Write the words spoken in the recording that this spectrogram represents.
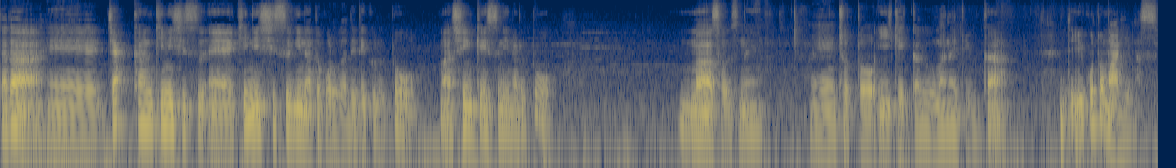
ただ、えー、若干気にしす、えー、気にしすぎなところが出てくると、まあ、神経質になるとまあそうですね、えー、ちょっといい結果が生まないというかっていうこともありえます。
